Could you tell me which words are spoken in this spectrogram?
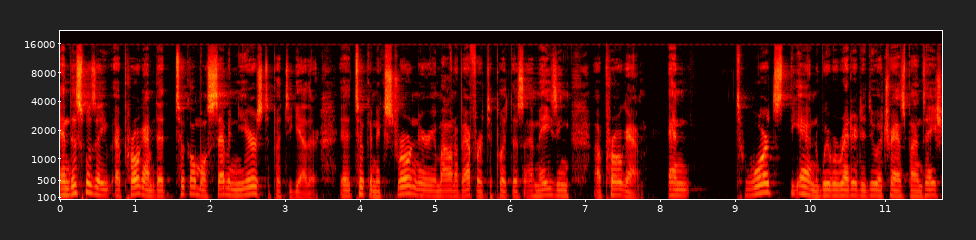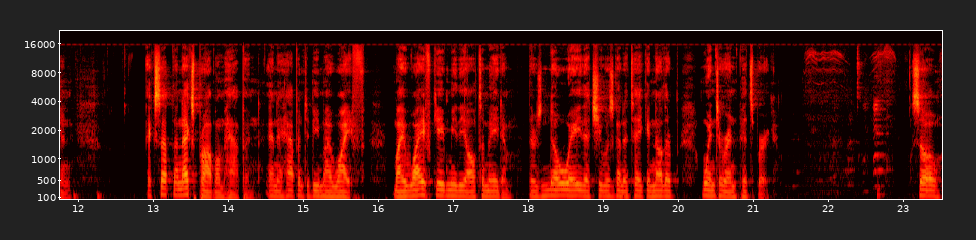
And this was a, a program that took almost seven years to put together. It took an extraordinary amount of effort to put this amazing uh, program. And towards the end, we were ready to do a transplantation. Except the next problem happened, and it happened to be my wife. My wife gave me the ultimatum. There's no way that she was going to take another winter in Pittsburgh. So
